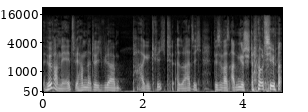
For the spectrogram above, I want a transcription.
Hörermails. Wir haben natürlich wieder ein paar gekriegt. Also hat sich ein bisschen was angestaut über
